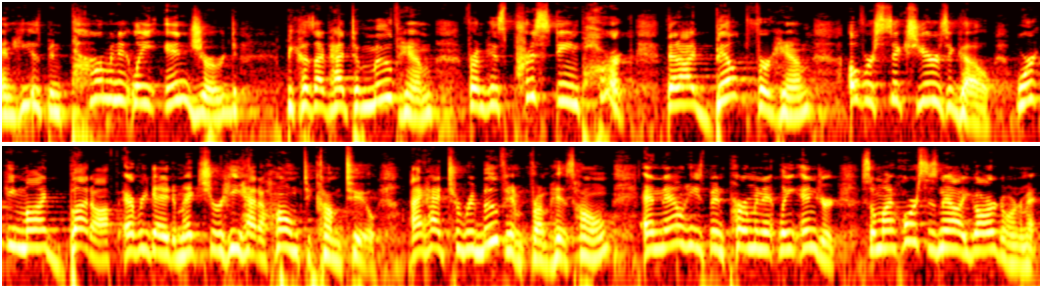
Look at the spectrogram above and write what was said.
and he has been permanently injured because I've had to move him from his pristine park that I built for him over six years ago, working my butt off every day to make sure he had a home to come to. I had to remove him from his home, and now he's been permanently injured. So my horse is now a yard ornament.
